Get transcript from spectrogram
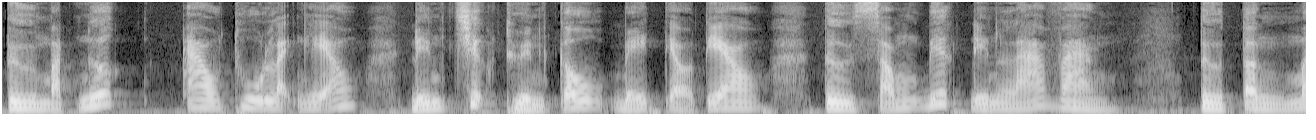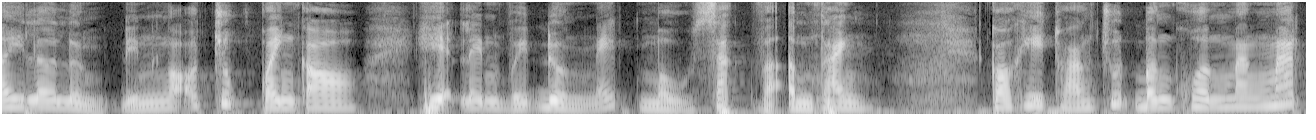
từ mặt nước ao thu lạnh lẽo đến chiếc thuyền câu bé tẻo teo, từ sóng biếc đến lá vàng, từ tầng mây lơ lửng đến ngõ trúc quanh co, hiện lên với đường nét màu sắc và âm thanh. Có khi thoáng chút bâng khuâng mang mát,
